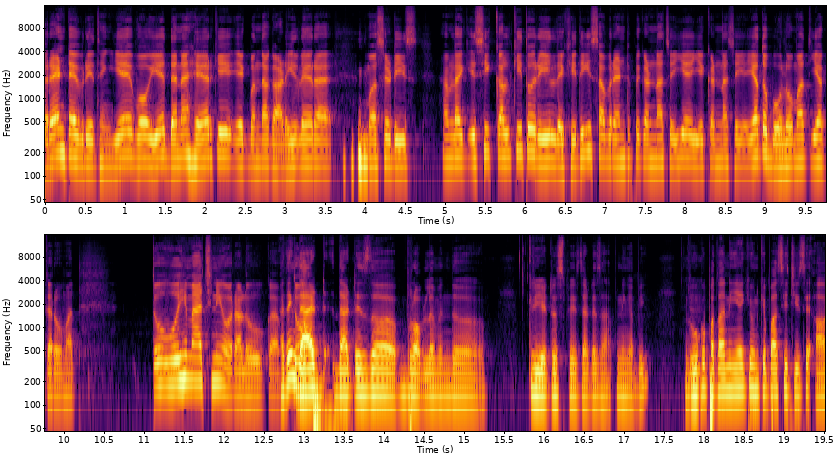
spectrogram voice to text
रेंट एवरीथिंग ये वो ये देन है हेयर कि एक बंदा गाड़ी ले रहा है मर्सिडीज हम लाइक इसी कल की तो रील देखी थी कि सब रेंट पे करना चाहिए ये करना चाहिए या तो बोलो मत या करो मत। तो वही मैच नहीं हो रहा लोगों का। I think that that is the problem in the creator space that is happening अभी। लोगों को पता नहीं है कि उनके पास ये चीज़ें आ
